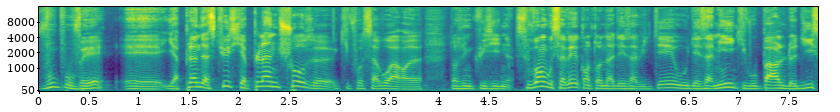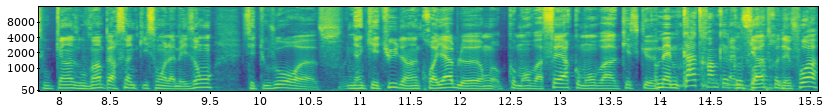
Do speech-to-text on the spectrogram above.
vous pouvez, et il y a plein d'astuces, il y a plein de choses qu'il faut savoir dans une cuisine. Souvent, vous savez, quand on a des invités ou des amis qui vous parlent de 10 ou 15 ou 20 personnes qui sont à la maison, c'est toujours une inquiétude incroyable, comment on va faire, comment on va, qu'est-ce que... Même 4, hein, quelquefois. Même 4 des fois,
